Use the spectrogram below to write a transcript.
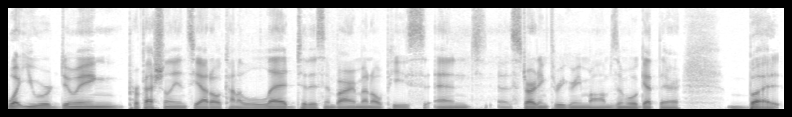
what you were doing professionally in Seattle kind of led to this environmental piece and uh, starting Three Green Moms, and we'll get there. But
